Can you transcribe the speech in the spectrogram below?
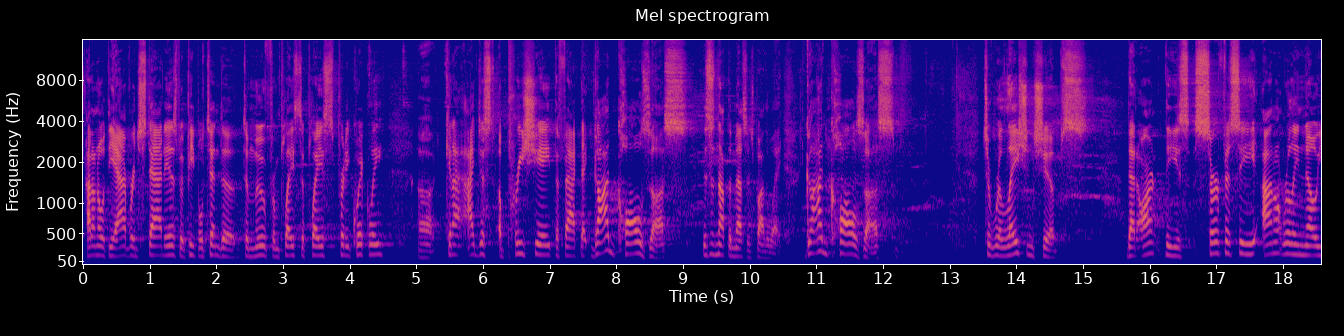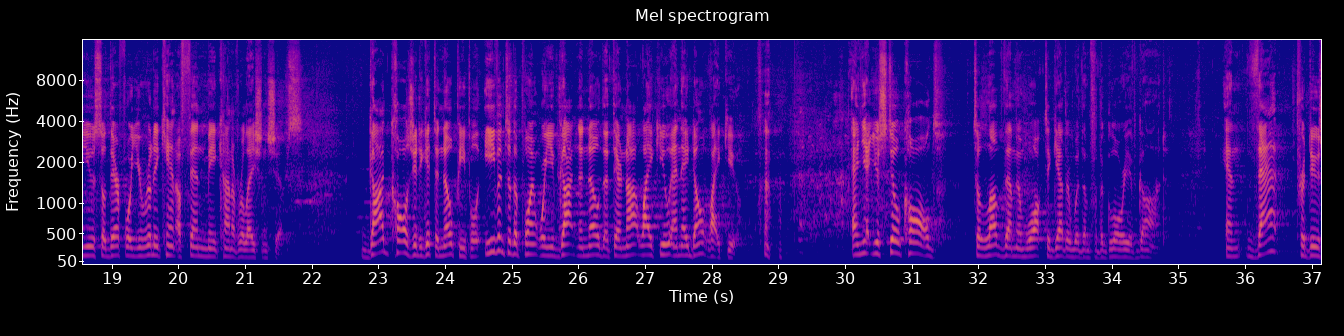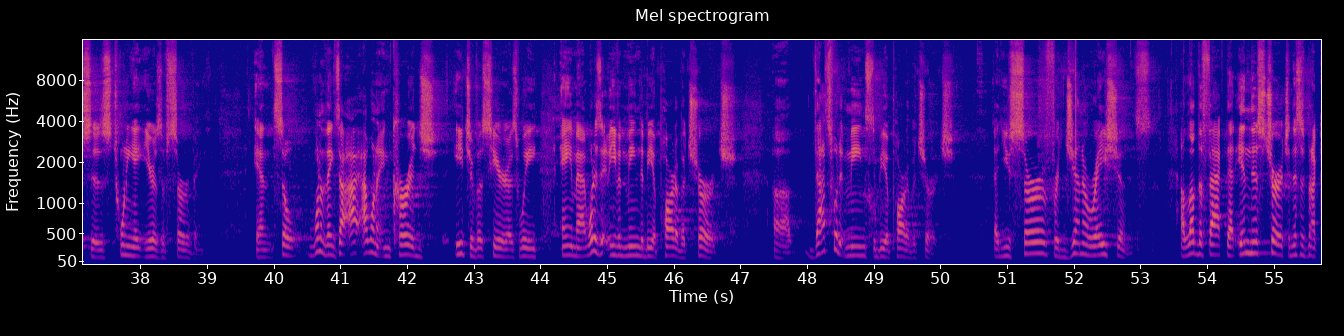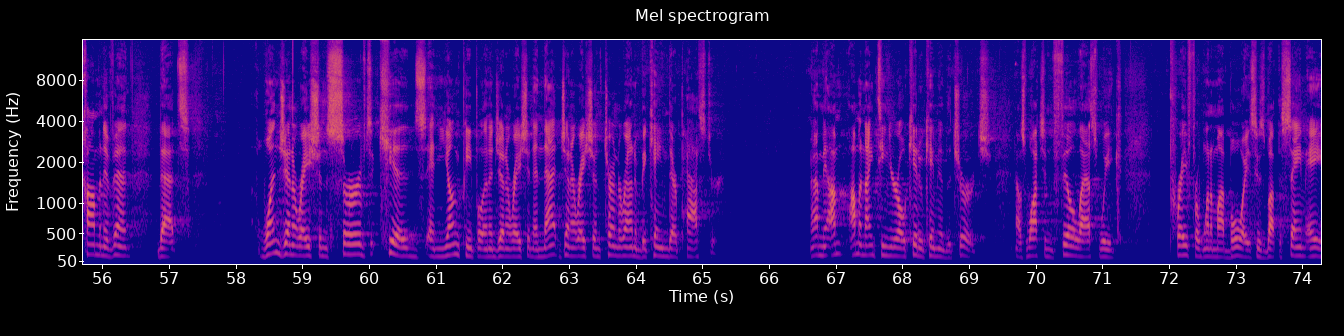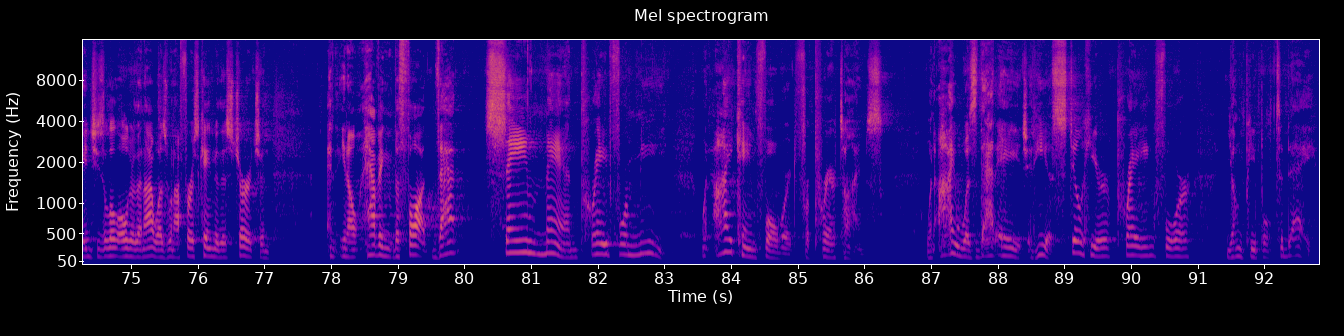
I don't know what the average stat is, but people tend to, to move from place to place pretty quickly. Uh, can I, I just appreciate the fact that God calls us, this is not the message, by the way, God calls us to relationships that aren't these surfacey, I don't really know you, so therefore you really can't offend me kind of relationships. God calls you to get to know people, even to the point where you've gotten to know that they're not like you and they don't like you. and yet you're still called to love them and walk together with them for the glory of God. And that produces 28 years of serving. And so, one of the things I, I want to encourage each of us here as we aim at what does it even mean to be a part of a church? Uh, that's what it means to be a part of a church, that you serve for generations. I love the fact that in this church, and this has been a common event, that one generation served kids and young people in a generation, and that generation turned around and became their pastor. I mean, I'm, I'm a 19 year old kid who came into the church. I was watching Phil last week pray for one of my boys who's about the same age. He's a little older than I was when I first came to this church. And, and you know, having the thought, that same man prayed for me when I came forward for prayer times, when I was that age. And he is still here praying for young people today.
